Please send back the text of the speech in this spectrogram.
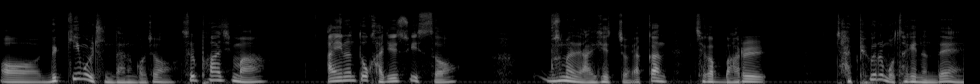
어, 느낌을 준다는 거죠. 슬퍼하지 마. 아이는 또 가질 수 있어. 무슨 말인지 알겠죠? 약간 제가 말을 잘 표현을 못 하겠는데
